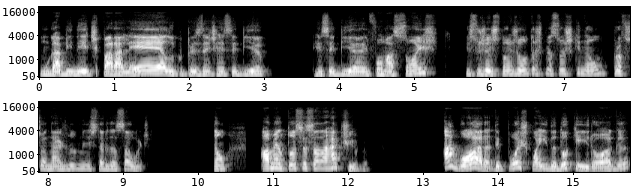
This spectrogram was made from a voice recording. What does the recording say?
um gabinete paralelo, que o presidente recebia, recebia informações e sugestões de outras pessoas que não profissionais do Ministério da Saúde. Então, aumentou-se essa narrativa. Agora, depois com a ida do Queiroga,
